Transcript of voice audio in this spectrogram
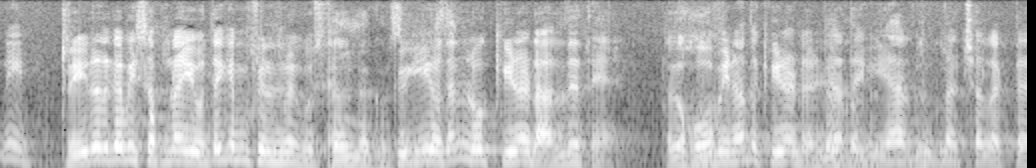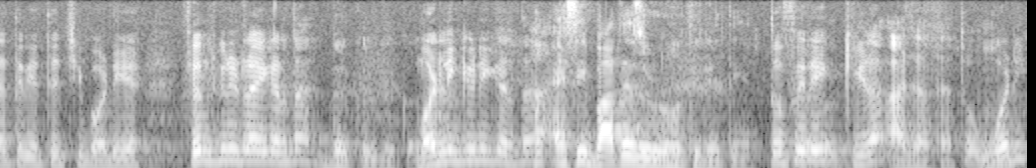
नहीं ट्रेनर का भी सपना ये होता है कि हम फ़िल्म में घुसे फ़िल्म में घुसे, क्योंकि ये होता है ना लोग कीड़ा डाल देते हैं। अगर हो भी ना तो कीड़ा डल जाता है कि यार तू इतना अच्छा लगता है तेरी इतनी अच्छी बॉडी है। फ़िल्म क्यों नहीं ट्राई करता? बिल्कुल बिल्कुल। मॉडलिंग क्यों नहीं करता? हाँ ऐसी बातें ज़रूर होती रहती हैं। तो फिर एक कीड़ा आ जाता है। तो what you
